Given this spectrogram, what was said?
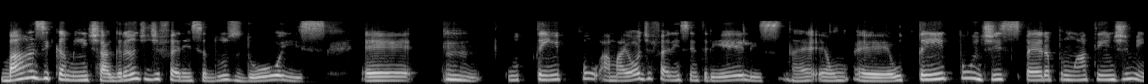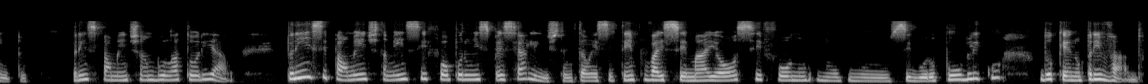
Basicamente, a grande diferença dos dois é o tempo, a maior diferença entre eles né, é, um, é o tempo de espera para um atendimento, principalmente ambulatorial principalmente também se for por um especialista. Então, esse tempo vai ser maior se for no, no, no, seguro público do que no privado,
